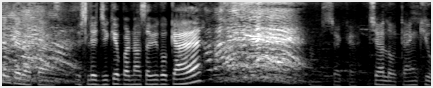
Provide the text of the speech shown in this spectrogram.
चलते रहता है। इसलिए जीके पढ़ना सभी को क्या है? आवश्यक है। चलो थैंक यू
